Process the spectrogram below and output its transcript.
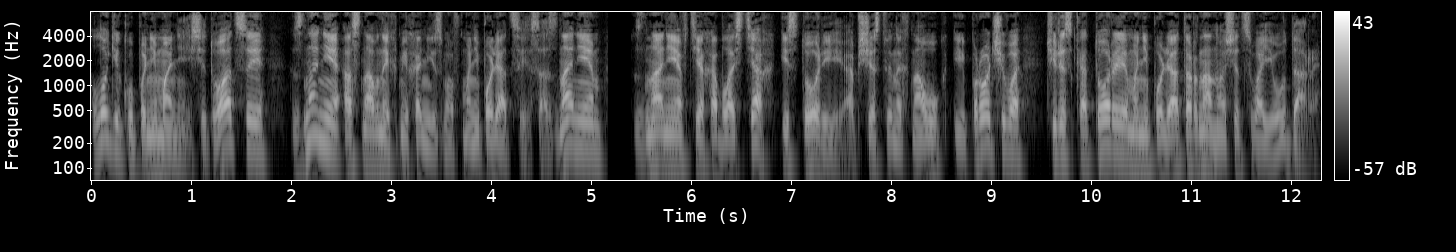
логику понимания ситуации, знание основных механизмов манипуляции сознанием, знания в тех областях истории, общественных наук и прочего, через которые манипулятор наносит свои удары.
